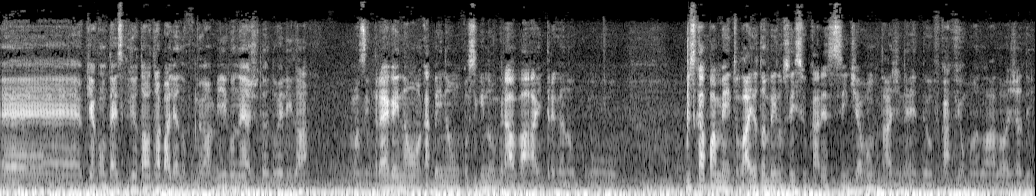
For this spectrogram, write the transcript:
É... O que acontece? Dia eu tava trabalhando com meu amigo, né? Ajudando ele lá umas entregas e não acabei não conseguindo gravar entregando o, o escapamento lá. Eu também não sei se o cara ia se sentir à vontade, né? De eu ficar filmando lá a loja dele.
